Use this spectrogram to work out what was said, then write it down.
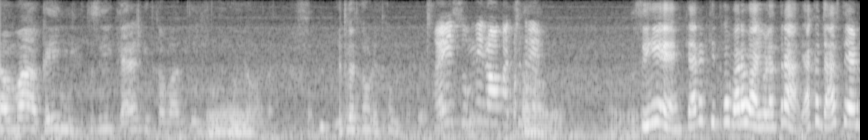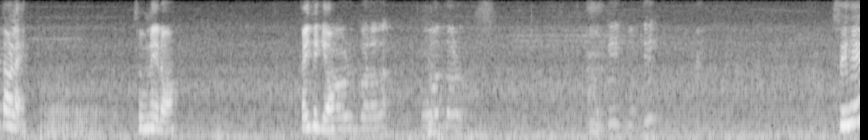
ನಮ್ಮ ಕೈ ಸಿಹಿ ಕ್ಯಾರೆಟ್ ಕಿತ್ಕೊಬ ಅಂತ ಯಾವಾಗ? ಎತ್ಕೊ ಎತ್ಕೊಂಡು ಎತ್ಕೊಂಡು ಏಯ್ ಸುಮ್ನಿರೋ ಕಚ್ಚಿದ್ರೆ ಸಿಹಿ ಕ್ಯಾರೆಟ್ ಕಿತ್ಕೊ ಬರವಾ ಇವಳ ಹತ್ರ. ಯಾಕೆ ಜಾಸ್ತಿ ಹೇಳ್ತಾವಳೆ ಸುಮ್ಮನೆ ಇರೋ. ಕೈ ತೆಗಿಯೋ. ಅವಳು ಬರಲ್ಲ. ಓದೋಳು ಕುಕ್ಲಿ ಕುಕ್ಲಿ ಸಿಹಿ?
